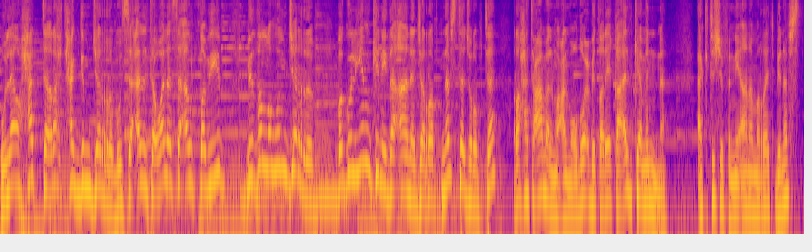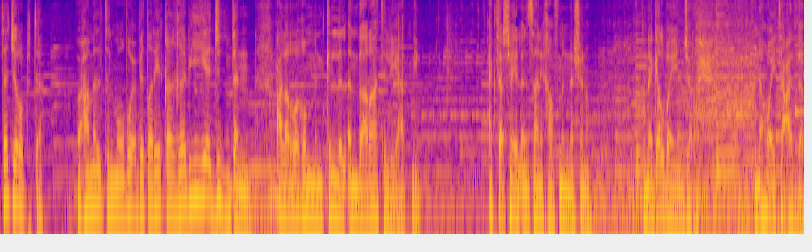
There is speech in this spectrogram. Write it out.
ولو حتى رحت حق مجرب وسألته ولا سألت طبيب بيظل هو مجرب. بقول يمكن إذا أنا جربت نفس تجربته راح أتعامل مع الموضوع بطريقة أذكى منه. أكتشف أني أنا مريت بنفس تجربته وعملت الموضوع بطريقة غبية جدا على الرغم من كل الإنذارات اللي جاتني. أكثر شيء الإنسان يخاف منه شنو؟ أن قلبه ينجرح هو يتعذب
